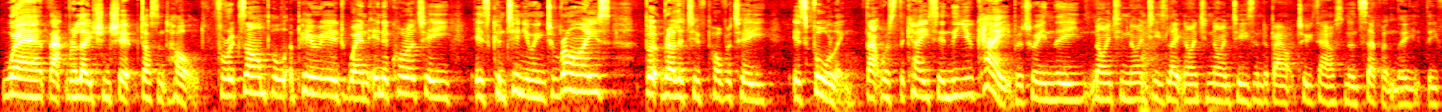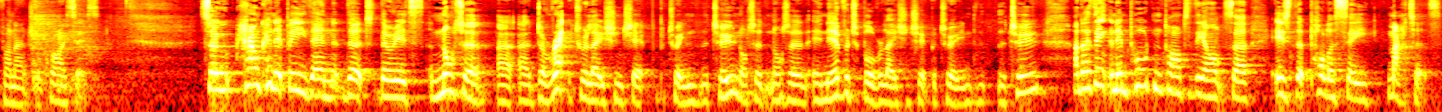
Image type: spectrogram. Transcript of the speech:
where that relationship doesn't hold. For example, a period when inequality is continuing to rise, but relative poverty is falling. That was the case in the UK between the 1990s, late 1990s, and about 2007, the, the financial crisis. So, how can it be then that there is not a, a, a direct relationship between the two, not, a, not an inevitable relationship between the two? And I think an important part of the answer is that policy matters.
